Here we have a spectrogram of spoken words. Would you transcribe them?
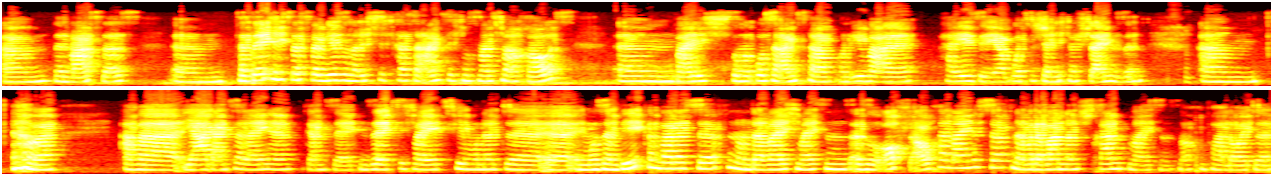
Ähm, dann war es das. Ähm, tatsächlich ist das bei mir so eine richtig krasse Angst. Ich muss manchmal auch raus, ähm, weil ich so eine große Angst habe und überall Haie sehe, obwohl es wahrscheinlich nur Steine sind. Ähm, aber aber ja, ganz alleine, ganz selten. Selbst ich war jetzt vier Monate äh, in Mosambik und war da surfen und da war ich meistens, also oft auch alleine surfen, aber da waren dann Strand meistens noch ein paar Leute,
